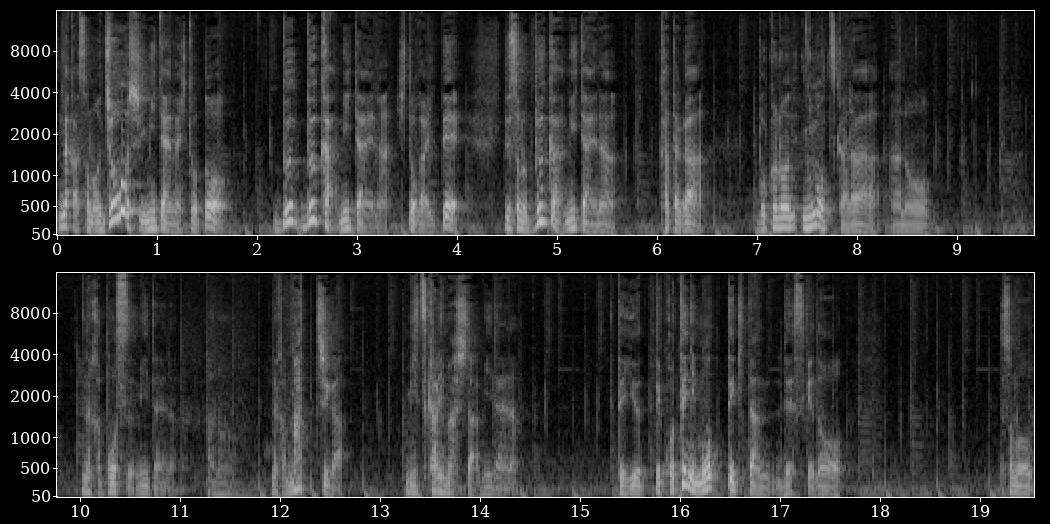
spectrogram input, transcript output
なんかその上司みたいな人と、部、部下みたいな人がいて、で、その部下みたいな方が、僕の荷物から、あの、なんかボスみたいな、あの、なんかマッチが見つかりましたみたいな。って言って、こう手に持ってきたんですけど、その、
